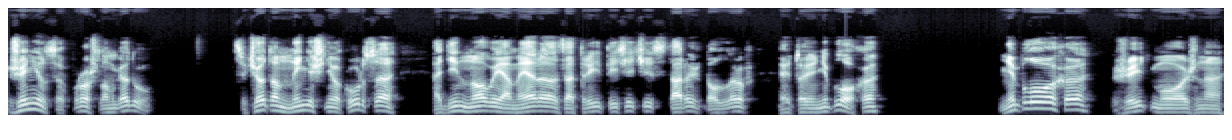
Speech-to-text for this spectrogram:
женился в прошлом году. С учетом нынешнего курса один новый Амера за три тысячи старых долларов — это неплохо. Неплохо, жить можно.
